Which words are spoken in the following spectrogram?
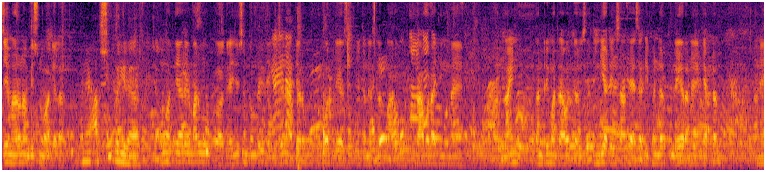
જે મારું નામ વિષ્ણુ વાઘેલા. અને આપ શું કરી રહ્યા છો? હું અત્યારે મારું ગ્રેજ્યુએશન કમ્પ્લીટ થઈ ગયું છે ને અત્યારે હું ફૂટબોલ પ્લેયર છું ઇન્ટરનેશનલ મારું ટ્રાવેલ આઈ થિંક મેં નાઇન કન્ટ્રીમાં ટ્રાવેલ કર્યું છે. ઇન્ડિયા ટીમ સાથે એઝ અ ડિફેન્ડર પ્લેયર અને કેપ્ટન અને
